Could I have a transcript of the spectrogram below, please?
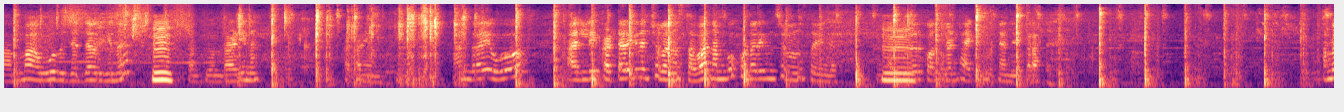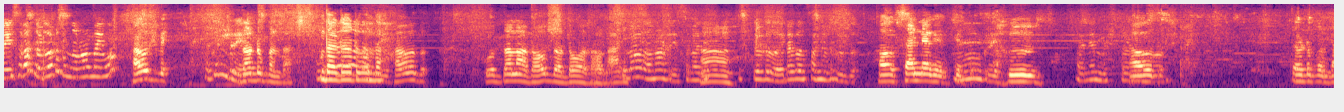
ಅಮ್ಮ ಊದು ಜಜ್ಜವ್ರಿಗಿನ ಒಂದು ಲಾಡಿನ ಅಂದ್ರೆ ಇವು ಅಲ್ಲಿ ಕಟ್ಟರಿಗಿನ ಚಲೋ ಅನಿಸ್ತಾವ ನಮಗೂ ಕೊಡೋರಿಗಿನ ಚಲೋ ಅನಿಸ್ತಾವ ಹಿಂಗ. ಒಂದು ಗಂಟೆ ಹಾಕಿಬಿಟ್ಟೆ ಅಂದ ಈ ಥರ ಅಮ್ಮ ಈ ಸಲ ದೊಡ್ಡ ದೊಡ್ಡ ಬಂದವ ನೋಡಮ್ಮ ಇವು? ಹೌದು ಬಿ. ಅದಿಲ್ರಿ? ದೊಡ್ಡ ಬಂದ. ದೊಡ್ಡ ದೊಡ್ಡ ಬಂದ. ಹೌದು. ಉದ್ದನ ಅದಾವ ದೊಡ್ಡ ಅದಾವ ನೋಡ್ರಿ ಸಲ ದೊಡ್ಡದು ಸಣ್ಣ ಹೌದು ಸಣ್ಣಗೆ ಇರ್ತಿತ್ತು. ಹ್ಞೂ ಅದೇ ಮಿಷ್ಟ ಹೌದು. ದೊಡ್ಡ ಬಂದ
